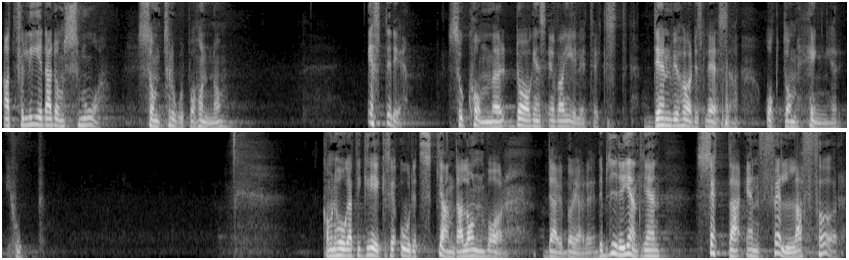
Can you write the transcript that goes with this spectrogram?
att förleda de små som tror på honom. Efter det så kommer dagens evangelietext, den vi hördes läsa, och de hänger ihop. Kommer ni ihåg att det grekiska ordet skandalon var där vi började? Det betyder egentligen sätta en fälla för.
